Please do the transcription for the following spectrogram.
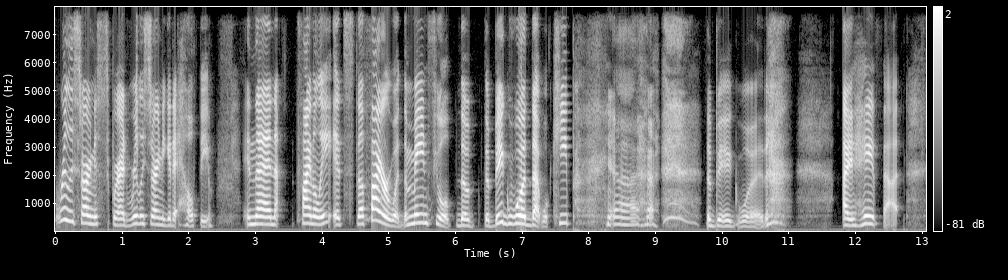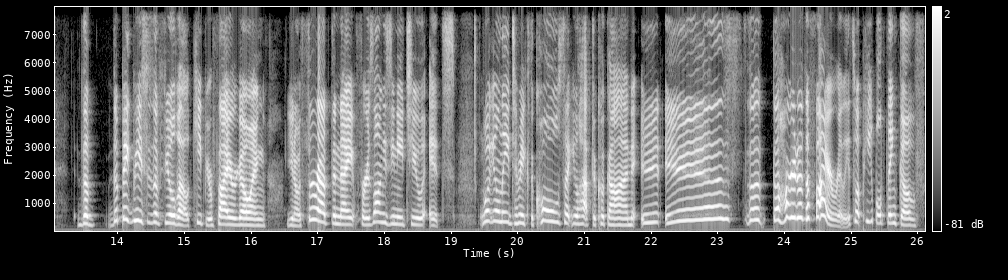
really starting to spread, really starting to get it healthy. And then finally, it's the firewood, the main fuel, the the big wood that will keep the big wood. I hate that. The the big pieces of fuel that'll keep your fire going, you know, throughout the night for as long as you need to. It's what you'll need to make the coals that you'll have to cook on. It is the the heart of the fire, really. It's what people think of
